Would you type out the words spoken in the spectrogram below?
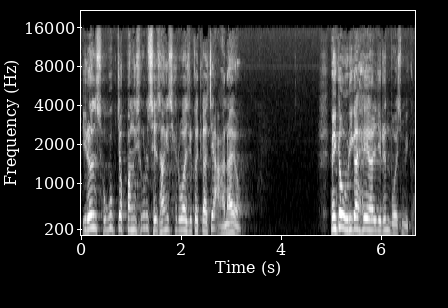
이런 소극적 방식으로 세상이 새로워질 것 같지 않아요. 그러니까 우리가 해야 할 일은 무엇입니까?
